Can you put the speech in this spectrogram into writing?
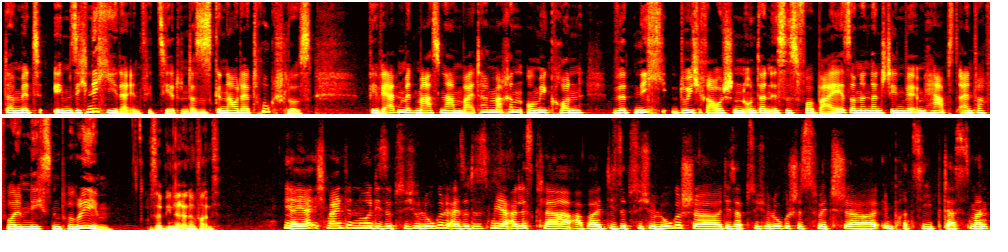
damit eben sich nicht jeder infiziert. Und das ist genau der Trugschluss wir werden mit Maßnahmen weitermachen. Omikron wird nicht durchrauschen und dann ist es vorbei, sondern dann stehen wir im Herbst einfach vor dem nächsten Problem. Sabine Rennefanz. Ja, ja, ich meinte nur diese psychologische, also das ist mir ja alles klar, aber diese psychologische, dieser psychologische Switch äh, im Prinzip, dass man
